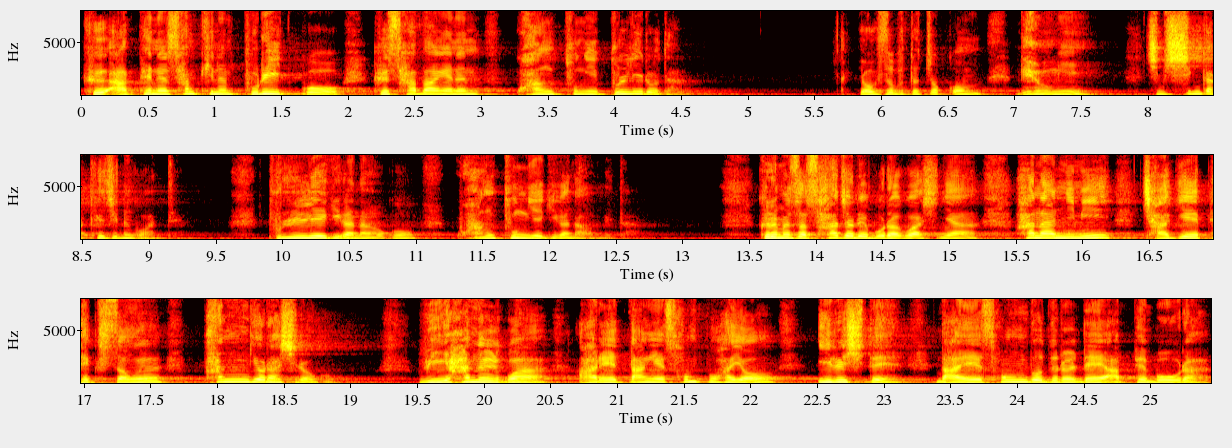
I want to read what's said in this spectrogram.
그 앞에는 삼키는 불이 있고 그 사방에는 광풍이 불리로다. 여기서부터 조금 내용이 지금 심각해지는 것 같아요. 불 얘기가 나오고 광풍 얘기가 나옵니다. 그러면서 사절에 뭐라고 하시냐? 하나님이 자기의 백성을 판결하시려고 위 하늘과 아래 땅에 선포하여 이르시되 나의 성도들을 내 앞에 모으라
